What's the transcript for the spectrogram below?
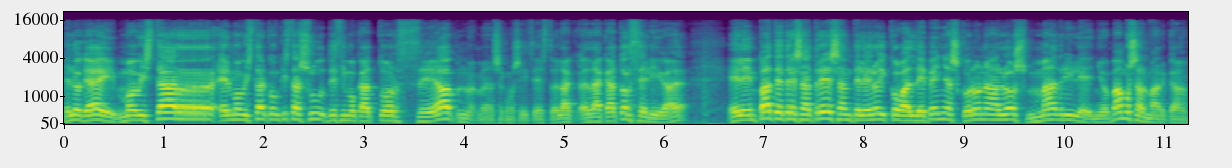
Es lo que hay. Movistar, el Movistar conquista su decimocatorce no, no sé cómo se dice esto, la, la 14 liga, ¿eh? El empate 3 a 3 ante el heroico Valdepeñas corona a los madrileños. Vamos al marca.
